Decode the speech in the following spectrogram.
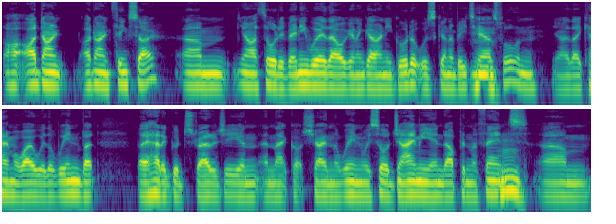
I, I don't, I don't think so. Um, you know, I thought if anywhere they were going to go any good, it was going to be Townsville, and you know they came away with a win, but they had a good strategy, and, and that got Shane the win. We saw Jamie end up in the fence, um,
